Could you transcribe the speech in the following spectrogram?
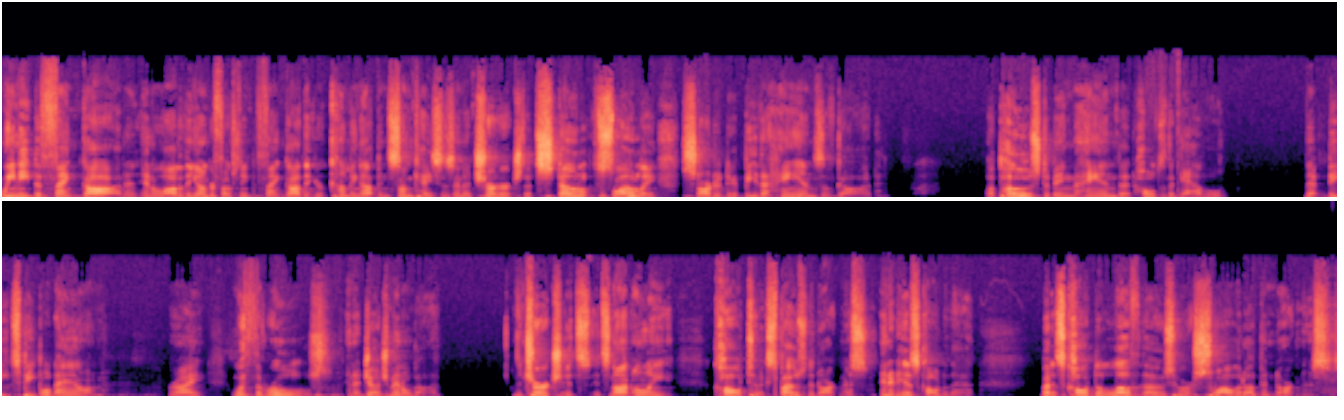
we need to thank God, and a lot of the younger folks need to thank God that you're coming up in some cases in a church that slowly started to be the hands of God, opposed to being the hand that holds the gavel, that beats people down, right, with the rules and a judgmental God. The church, it's, it's not only called to expose the darkness, and it is called to that, but it's called to love those who are swallowed up in darkness.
